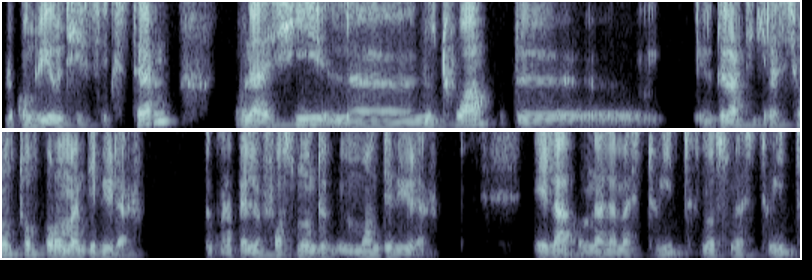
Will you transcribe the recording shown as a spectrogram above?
le, conduit auditif externe, on a ici le, toit de, de l'articulation temporomandibulaire, donc on appelle le fossement mandibulaire. Et là, on a la mastoïde, l'os mastoïde,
